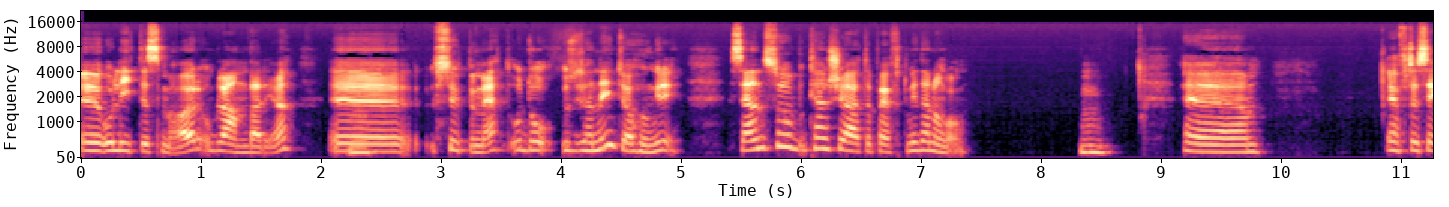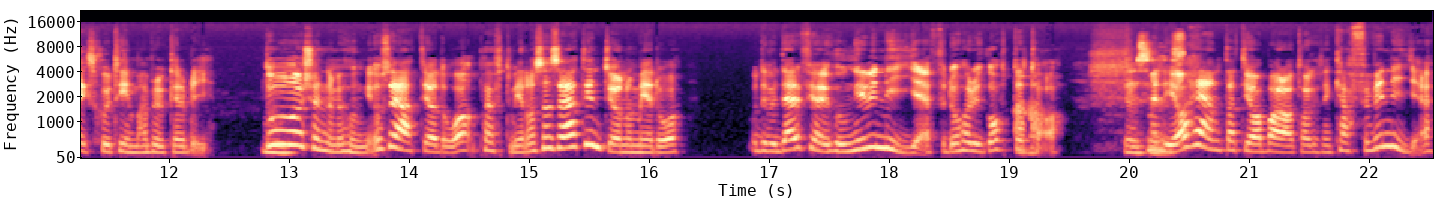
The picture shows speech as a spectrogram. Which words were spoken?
eh, Och lite smör och blanda det. Eh, Supermätt och då, sen är inte jag hungrig. Sen så kanske jag äter på eftermiddagen någon gång. Mm. Eh, efter 6-7 timmar brukar det bli. Då känner jag mig hungrig och så äter jag då på eftermiddagen och sen så äter inte jag något mer då. Och det är väl därför jag är hungrig vid nio, för då har det gått ett Aha. tag. Precis. Men det har hänt att jag bara har tagit en kaffe vid nio.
